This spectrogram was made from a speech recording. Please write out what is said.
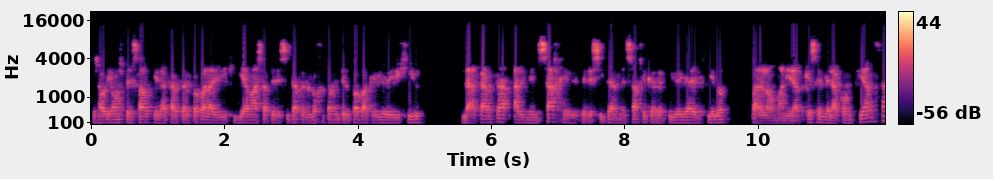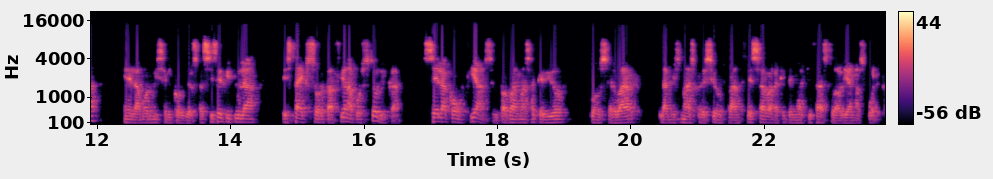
pues habríamos pensado que la carta del Papa la dirigiría más a Teresita, pero lógicamente el Papa ha querido dirigir la carta al mensaje de Teresita, al mensaje que recibió ella del cielo para la humanidad, que es el de la confianza en el amor misericordioso. Así se titula esta exhortación apostólica, sé la confianza. El Papa además ha querido conservar la misma expresión francesa para que tenga quizás todavía más fuerza.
